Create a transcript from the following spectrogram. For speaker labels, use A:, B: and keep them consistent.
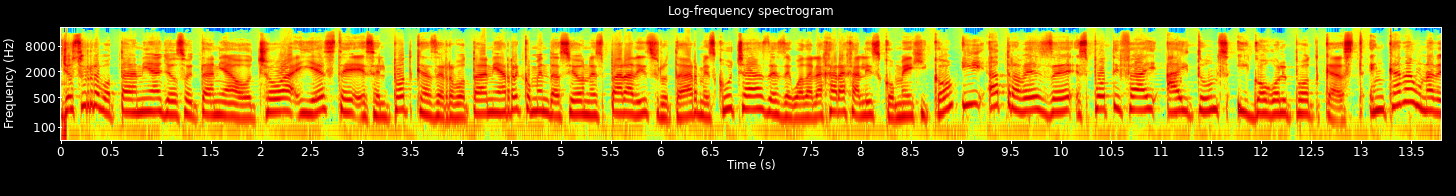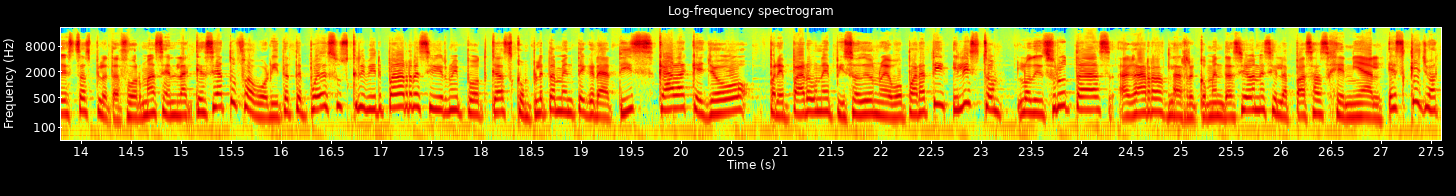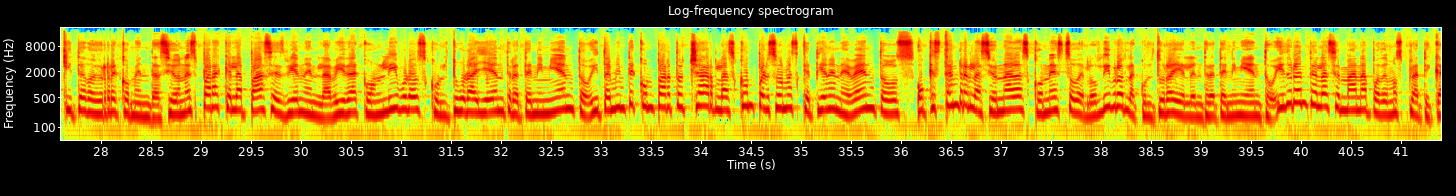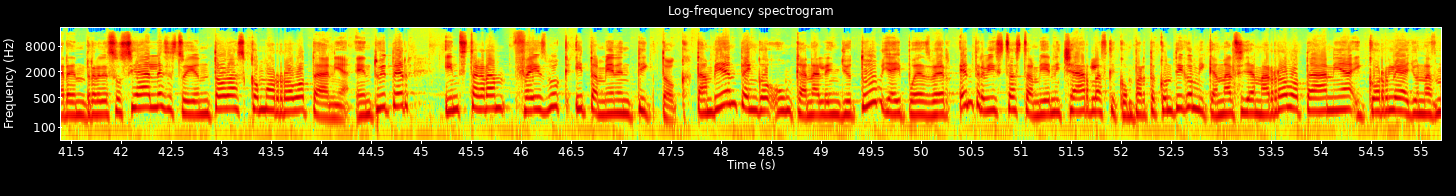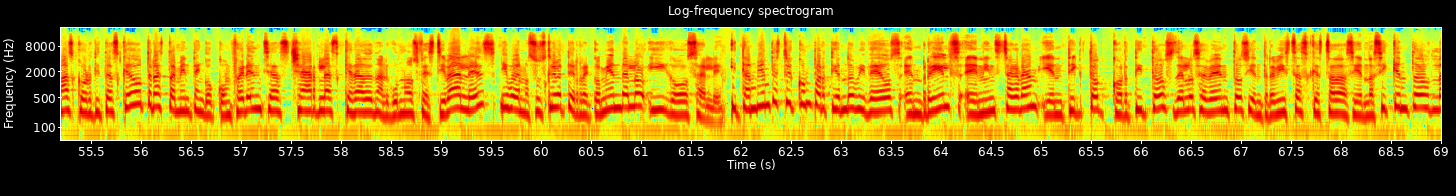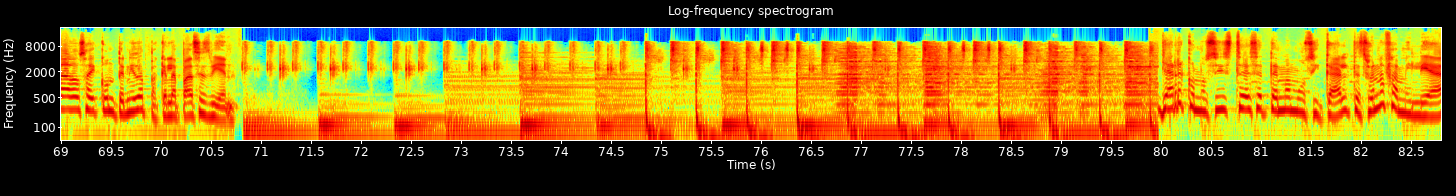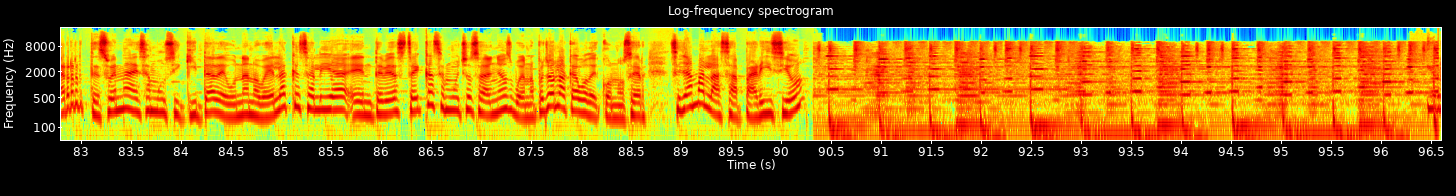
A: Yo soy Rebotania, yo soy Tania Ochoa y este es el podcast de Rebotania, recomendaciones para disfrutar. Me escuchas desde Guadalajara, Jalisco, México y a través de Spotify, iTunes y Google Podcast. En cada una de estas plataformas, en la que sea tu favorita, te puedes suscribir para recibir mi podcast completamente gratis cada que yo preparo un episodio nuevo para ti. Y listo, lo disfrutas, agarras las recomendaciones y la pasas genial. Es que yo aquí te doy recomendaciones para que la pases bien en la vida con libros, cultura y entretenimiento. Y también te comparto charlas con personas que tienen eventos o que están relacionadas con esto de los libros, la cultura y el entretenimiento. Y durante la semana podemos platicar en redes sociales. Estoy en todas como Robotania, en Twitter Instagram, Facebook y también en TikTok. También tengo un canal en YouTube y ahí puedes ver entrevistas también y charlas que comparto contigo. Mi canal se llama Robotania y corre, hay unas más cortitas que otras. También tengo conferencias, charlas que he dado en algunos festivales. Y bueno, suscríbete y recomiéndalo y gózale. Y también te estoy compartiendo videos en Reels, en Instagram y en TikTok cortitos de los eventos y entrevistas que he estado haciendo. Así que en todos lados hay contenido para que la pases bien. ¿Ya reconociste ese tema musical? ¿Te suena familiar? ¿Te suena esa musiquita de una novela que salía en TV Azteca hace muchos años? Bueno, pues yo la acabo de conocer. Se llama Las Aparicio.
